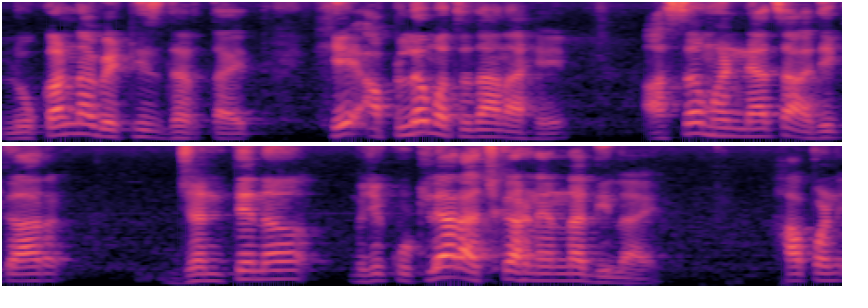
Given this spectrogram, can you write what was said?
लोकांना वेठीस धरतायत हे आपलं मतदान आहे असं म्हणण्याचा अधिकार जनतेनं म्हणजे कुठल्या राजकारण्यांना दिला आहे हा पण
